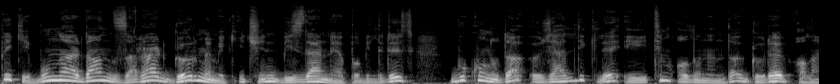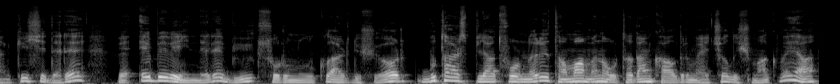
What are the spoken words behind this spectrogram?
Peki bunlardan zarar görmemek için bizler ne yapabiliriz? Bu konuda özellikle eğitim alanında görev alan kişilere ve ebeveynlere büyük sorumluluklar düşüyor. Bu tarz platformları tamamen ortadan kaldırmaya çalışmak veya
